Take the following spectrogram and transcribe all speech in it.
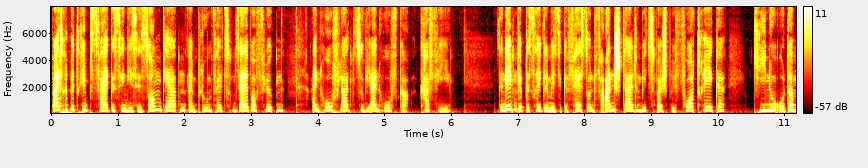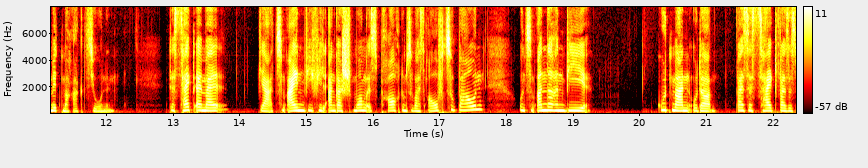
Weitere Betriebszweige sind die Saisongärten, ein Blumenfeld zum selberpflücken, ein Hofladen sowie ein Hofcafé. Daneben gibt es regelmäßige Feste und Veranstaltungen wie zum Beispiel Vorträge, Kino- oder Mitmachaktionen. Das zeigt einmal, ja, zum einen, wie viel Engagement es braucht, um sowas aufzubauen und zum anderen, wie gut man oder was es zeigt, was es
